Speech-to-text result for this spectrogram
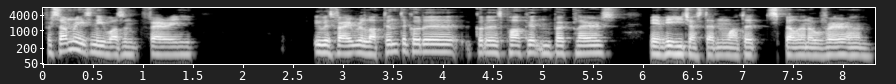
For some reason, he wasn't very. He was very reluctant to go to go to his pocket and book players. Maybe he just didn't want it spilling over. Um,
